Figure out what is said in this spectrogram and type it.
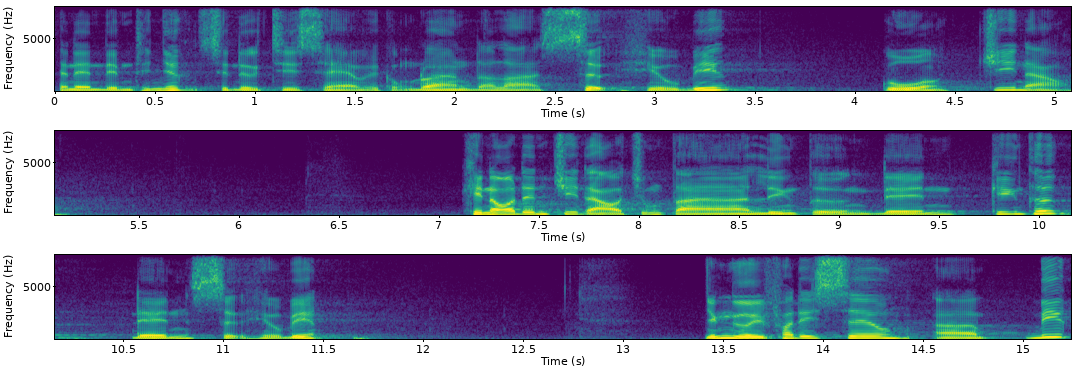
Thế nên điểm thứ nhất xin được chia sẻ với cộng đoàn đó là sự hiểu biết của trí não. Khi nói đến trí não chúng ta liên tưởng đến kiến thức, đến sự hiểu biết. Những người Pharisêu à, biết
